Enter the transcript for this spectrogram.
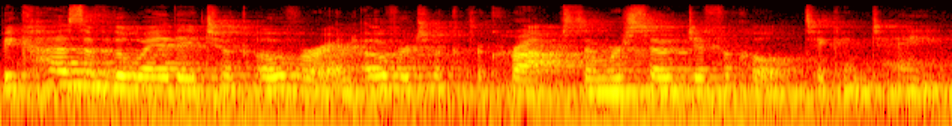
because of the way they took over and overtook the crops and were so difficult to contain.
